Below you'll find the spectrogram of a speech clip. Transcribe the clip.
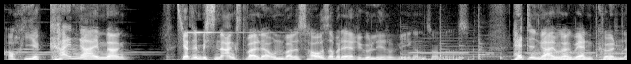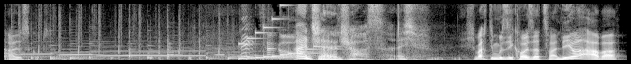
Auch hier kein Geheimgang. Ich hatte ein bisschen Angst, weil da unten war das Haus, aber der reguläre Weg und so. hätte ein Geheimgang werden können. Alles gut. Ein Challenge-Haus. Ich, ich mache die Musikhäuser zwar lieber, aber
